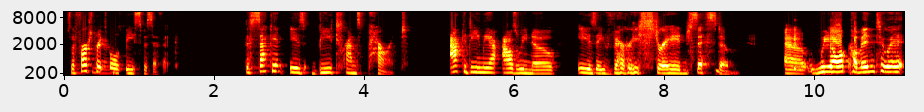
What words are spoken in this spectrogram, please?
So the first principle yeah. is be specific. The second is be transparent. Academia, as we know, is a very strange system. Uh, we all come into it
